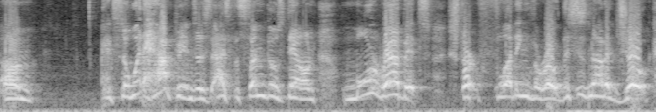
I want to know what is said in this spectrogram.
Um, and so what happens is as the sun goes down, more rabbits start flooding the road. This is not a joke.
